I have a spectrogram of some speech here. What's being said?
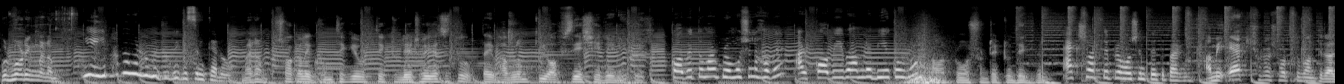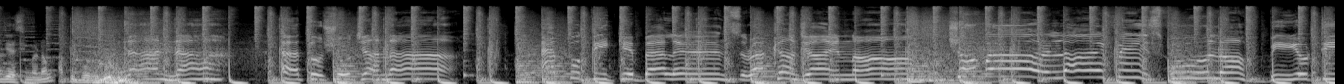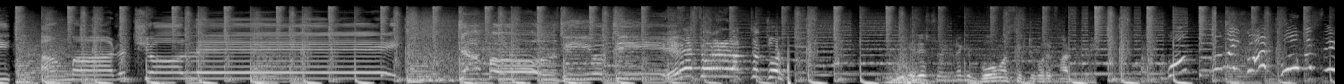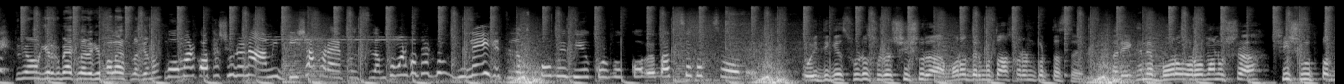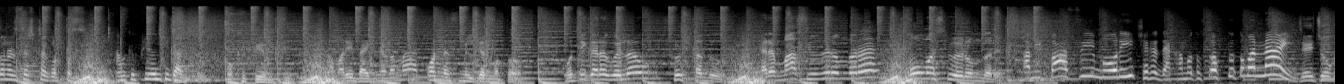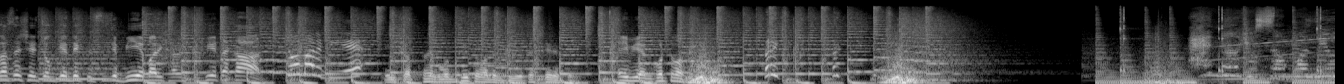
Good morning madam আপনি এইভাবে আমার রুমে ঢুকে গেছেন কেন? ম্যাডাম সকালে ঘুম থেকে উঠতে একটু লেট হয়ে গেছে তো তাই ভাবলাম কি অফিসে এসে রেডি হই। কবে তোমার প্রমোশন হবে? আর কবে বা আমরা বিয়ে করব? আমার প্রমোশনটা একটু দেখবেন। এক শর্তে প্রমোশন পেতে পারেন। আমি একশোটা শর্ত মানতে রাজি আছি ম্যাডাম আপনি বলুন। না না এত সোজা না। এত দিকে ব্যালেন্স রাখা যায় না। চোর এই রেস্টুরেন্টে নাকি বোম আছে একটু করে ফাটবে। তুমি আমাকে এরকম একলা রেখে পালা আসলা কেন? বৌমার কথা শুনে না আমি দিশা হারায় ফেলছিলাম তোমার কথা একদম ভুলেই গেছিলাম। কবে বিয়ে করব কবে বাচ্চা কাচ্চা হবে? ওইদিকে ছোট ছোট শিশুরা বড়দের মতো আচরণ করতেছে। আর এখানে বড় বড় মানুষরা শিশু উৎপাদনের চেষ্টা করতেছে। আমাকে প্রিয়ন্তি ডাকবে। ওকে প্রিয়ন্তি। আমার এই বাইকনাটা না কন্ডেন্স মিল্কের মতো। ক্ষতিকারক হইলেও সুস্বাদু। আরে মাছ ইউজের ধরে মৌমাছি ওইরম ধরে আমি বাঁচি মরি সেটা দেখার মতো চোখ তো তোমার নাই। যেই চোখ আছে সেই চোখ দিয়ে দেখতেছি যে বিয়ে বাড়ি সাজাচ্ছে বিয়েটা কার? তোমার বিয়ে? এই সপ্তাহের মধ্যেই তোমাদের বিয়েটা সেরে ফেলবে এই বিয়ে আমি করতে পারব। I know you're someone new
